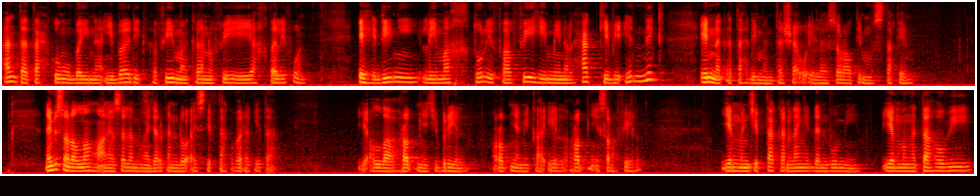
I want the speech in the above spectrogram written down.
anta tahkumu baina ibadika fima kanu fihi yakhtalifun. Ihdini lima ikhtulifa fihi minal haqqi bi'idnik innaka tahdi man tasha'u ila siratim mustaqim. Nabi SAW mengajarkan doa istiftah kepada kita Ya Allah, Rabbnya Jibril, Rabbnya Mikail, Rabbnya Israfil yang menciptakan langit dan bumi, yang mengetahui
